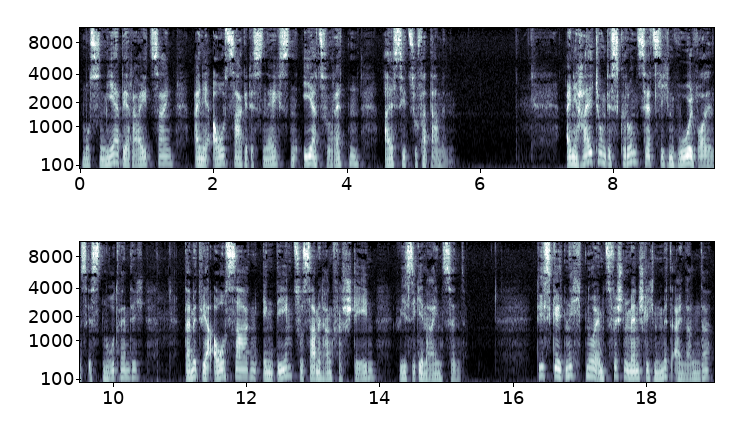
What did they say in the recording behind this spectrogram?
muss mehr bereit sein, eine Aussage des Nächsten eher zu retten, als sie zu verdammen. Eine Haltung des grundsätzlichen Wohlwollens ist notwendig, damit wir Aussagen in dem Zusammenhang verstehen, wie sie gemeint sind. Dies gilt nicht nur im zwischenmenschlichen Miteinander,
